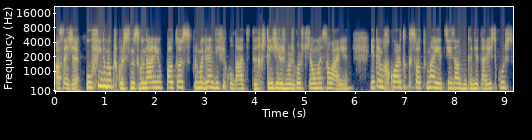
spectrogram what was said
Ou seja, o fim do meu percurso no secundário pautou-se por uma grande dificuldade de restringir os meus gostos a uma só área. E até me recordo que só tomei a decisão de me candidatar a este curso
